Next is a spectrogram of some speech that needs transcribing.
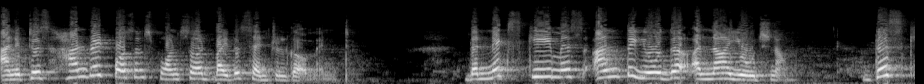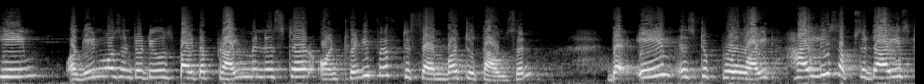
And it is 100% sponsored by the central government. The next scheme is Antyodaya Anna Yojana. This scheme again was introduced by the Prime Minister on 25th December 2000 the aim is to provide highly subsidized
